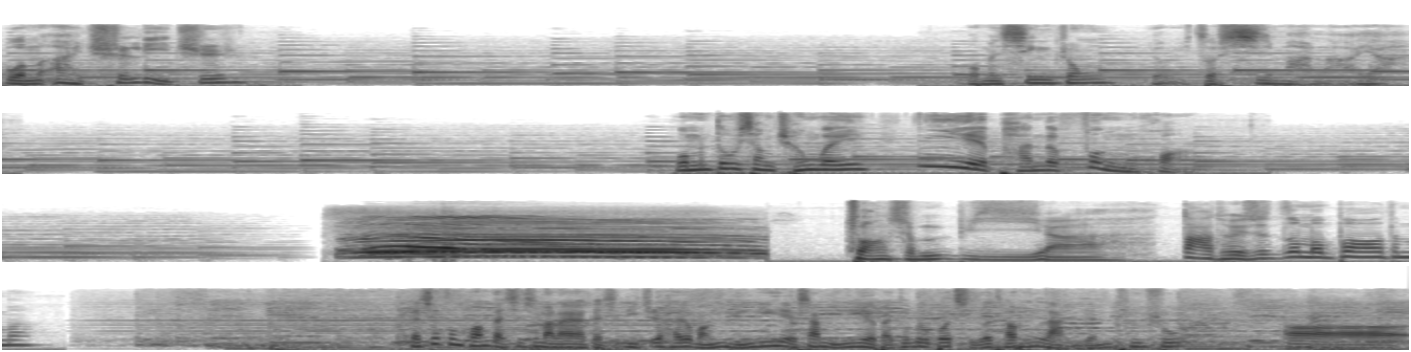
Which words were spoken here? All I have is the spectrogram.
我们爱吃荔枝，们心中有一座喜马拉雅，我们都想成为涅槃的凤凰。装什么逼呀？大腿是这么抱的吗？感谢凤凰，感谢喜马拉雅，感谢荔枝，还有网易云音乐、虾米音乐、百度录播、企鹅调频、懒人听书。啊，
